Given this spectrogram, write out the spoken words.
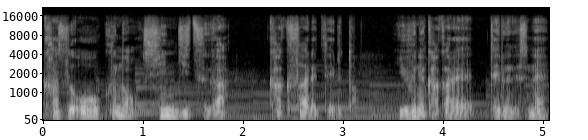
数多くの真実が隠されているというふうに書かれてるんですね。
